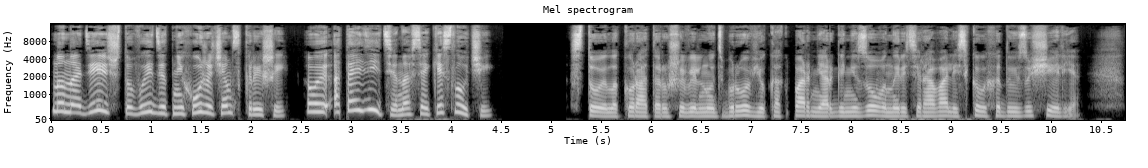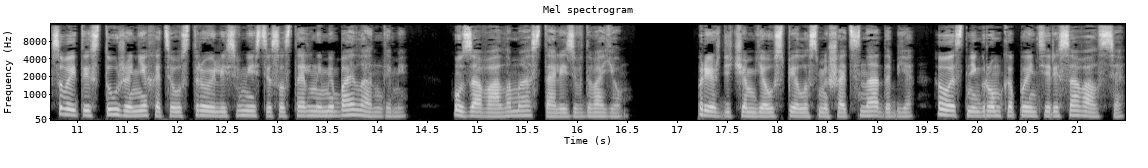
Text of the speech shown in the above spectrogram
«Но надеюсь, что выйдет не хуже, чем с крышей. Вы отойдите на всякий случай». Стоило куратору шевельнуть бровью, как парни организованно ретировались к выходу из ущелья. Свейт и Стужа нехотя устроились вместе с остальными байлангами. У завала мы остались вдвоем. Прежде чем я успела смешать снадобья, Вест негромко поинтересовался.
